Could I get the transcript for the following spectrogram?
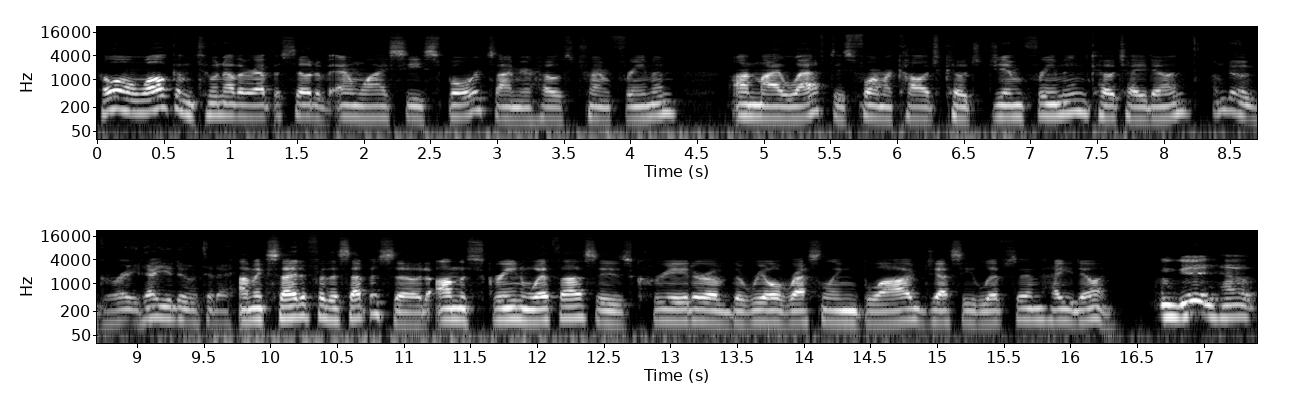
Hello and welcome to another episode of NYC Sports. I'm your host Trent Freeman. On my left is former college coach Jim Freeman. Coach, how you doing? I'm doing great. How you doing today? I'm excited for this episode. On the screen with us is creator of the Real Wrestling blog, Jesse Lipson. How you doing? I'm good. How?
